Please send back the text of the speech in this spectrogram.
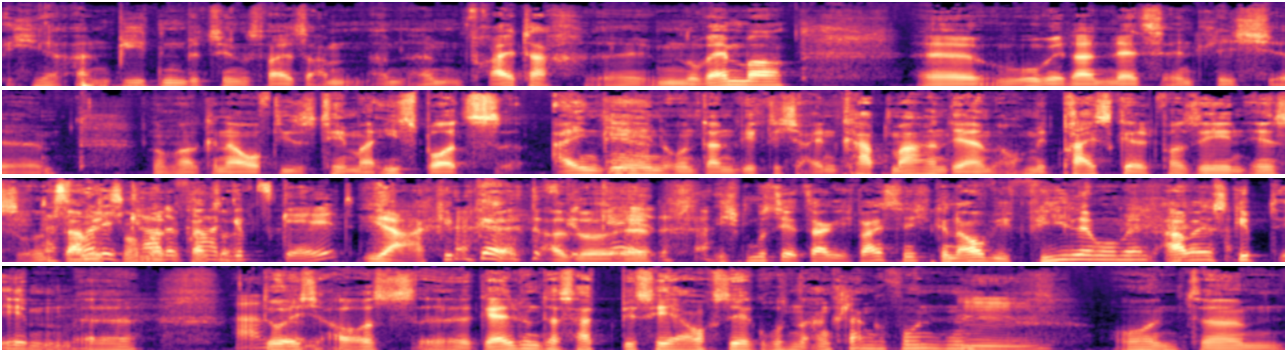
hier anbieten, beziehungsweise am, am, am Freitag äh, im November, äh, wo wir dann letztendlich äh, nochmal genau auf dieses Thema E-Sports eingehen Ja. und dann wirklich einen Cup machen, der auch mit Preisgeld versehen ist. Und Das damit wollte ich gerade fragen. Gibt's Geld? ja, gibt Geld. Also Geld. Äh, ich muss jetzt sagen, ich weiß nicht genau wie viel im Moment, aber es gibt eben äh, Wahnsinn. durchaus äh, Geld und das hat bisher auch sehr großen Anklang gefunden. Mhm. Und ähm,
